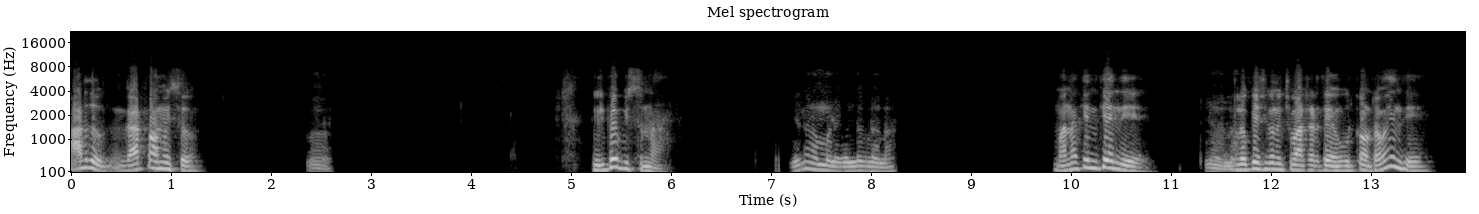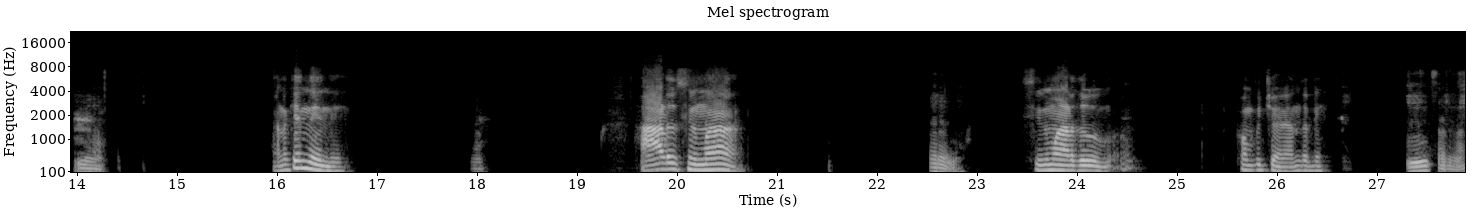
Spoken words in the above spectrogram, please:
ఆడదు. గాడ్ ప్రామిస్. నిలిపేపిస్తున్నా? మనకెందుకేంది నాన్న, లోకేష్ గురించి మాట్లాడితే ఊరుకుంటాం ఏంది. మనకేంది ఏంది. ఆడు సినిమా. సినిమా ఆడదు పంపించాను అందరినీ. ఉమ్, సరేనా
